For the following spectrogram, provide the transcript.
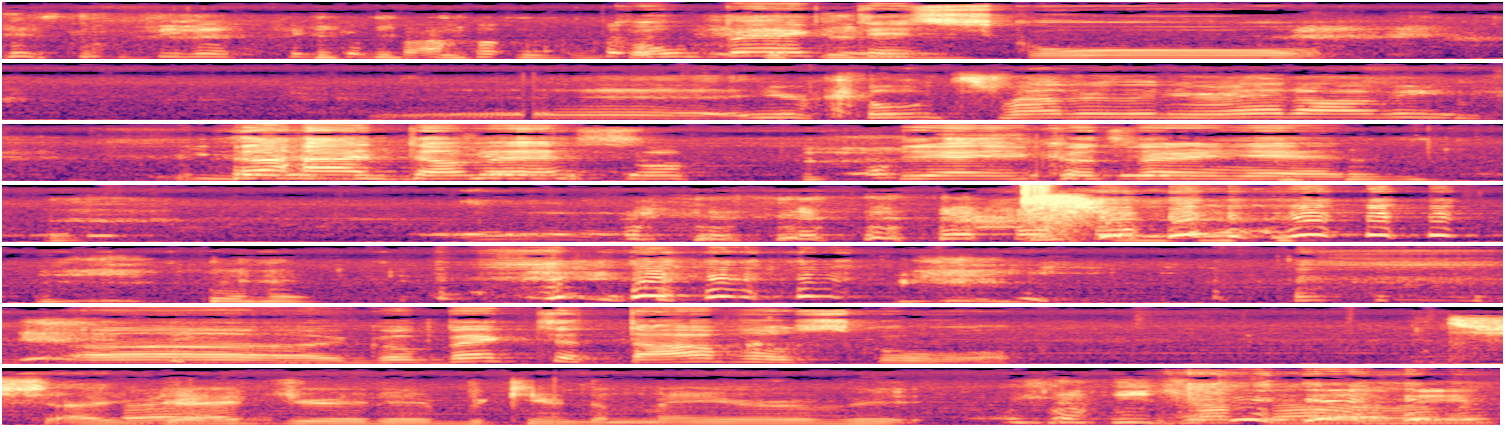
There's nothing to think about. Go back to school. Uh, your coat's fatter than your head, Avi. You better Dumbass. Yeah, your coat's better than your head. Uh, go back to Tavo school. I graduated, became the mayor of it. he dropped out. remember?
